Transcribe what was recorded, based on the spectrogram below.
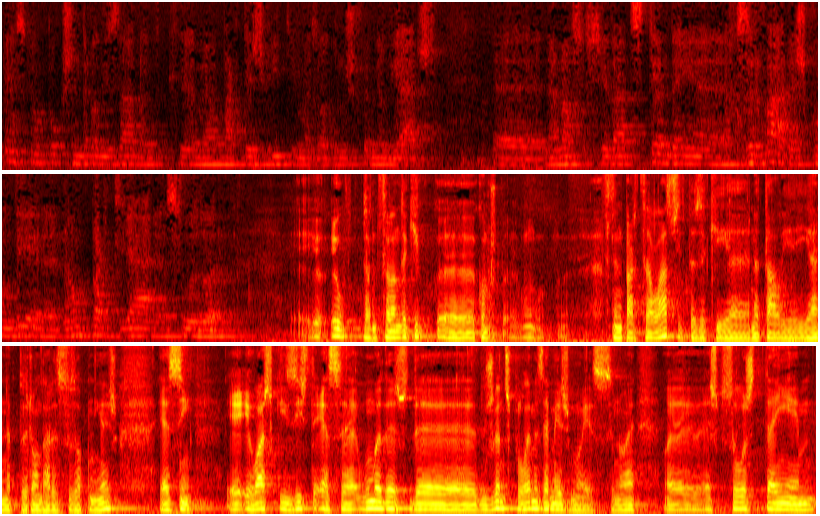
penso que é um pouco generalizada, de que a maior parte das vítimas ou dos familiares na nossa sociedade se tendem a reservar, a esconder, a não partilhar a sua dor. Eu, eu portanto, falando aqui como fazendo parte da Laços, e depois aqui a Natália e a Ana poderão dar as suas opiniões, é assim, é, eu acho que existe essa, uma das, da, dos grandes problemas é mesmo esse, não é? Eh, as pessoas têm,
